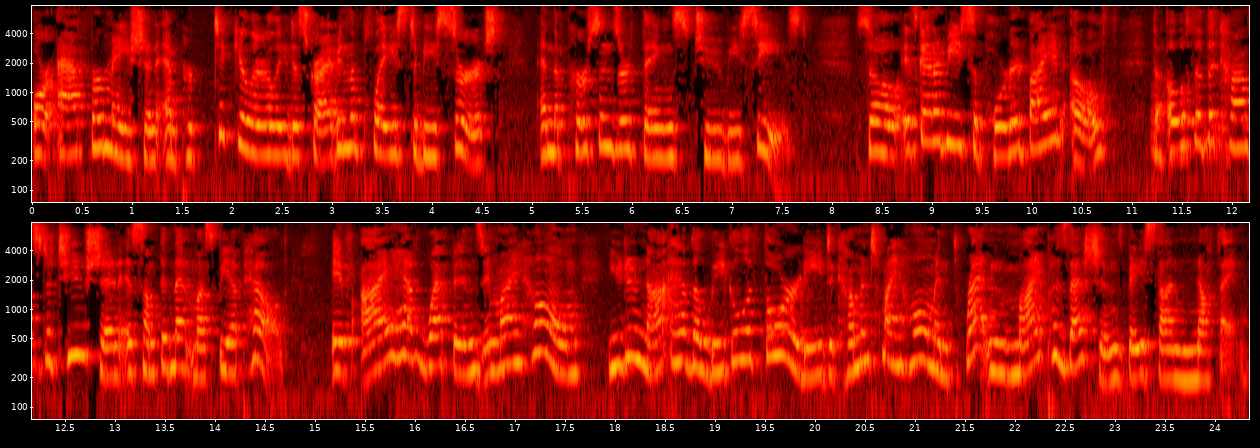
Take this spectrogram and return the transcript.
or affirmation, and particularly describing the place to be searched and the persons or things to be seized. So it's got to be supported by an oath. The mm-hmm. oath of the Constitution is something that must be upheld. If I have weapons in my home, you do not have the legal authority to come into my home and threaten my possessions based on nothing.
